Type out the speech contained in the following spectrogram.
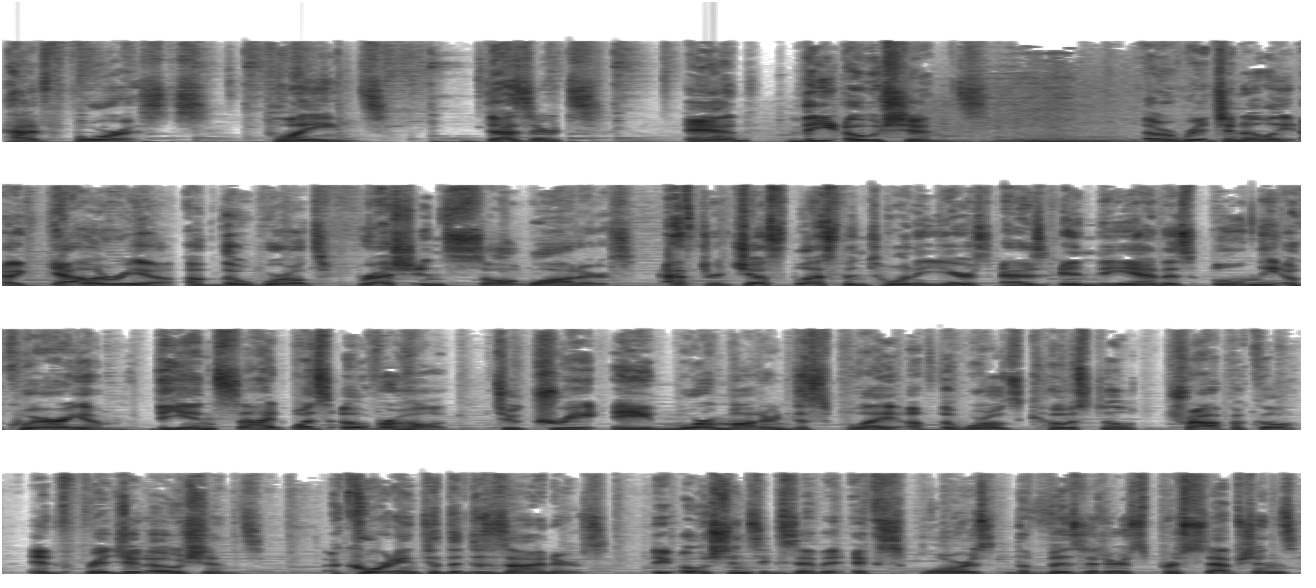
had forests, plains, deserts, and the oceans. Originally a galleria of the world's fresh and salt waters, after just less than 20 years as Indiana's only aquarium, the inside was overhauled to create a more modern display of the world's coastal, tropical, and frigid oceans. According to the designers, the Oceans exhibit explores the visitor's perceptions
